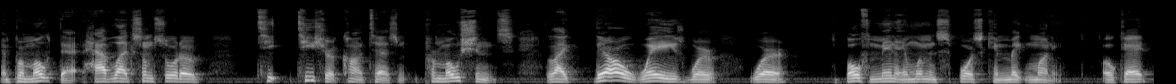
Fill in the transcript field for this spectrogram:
and promote that. Have like some sort of t- shirt contest, promotions. Like there are ways where where both men and women's sports can make money. Okay?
